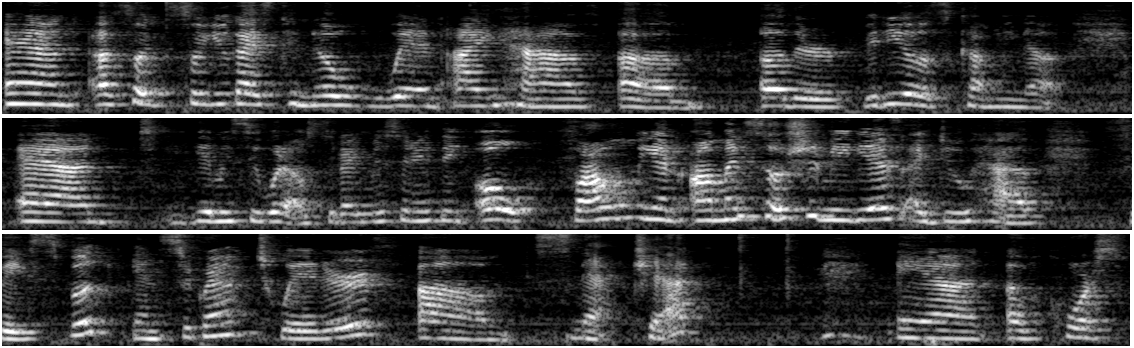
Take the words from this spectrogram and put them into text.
and uh, so so you guys can know when I have um, other videos coming up. And let me see what else. Did I miss anything? Oh, follow me on all my social medias. I do have Facebook, Instagram, Twitter, um, Snapchat, and of course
